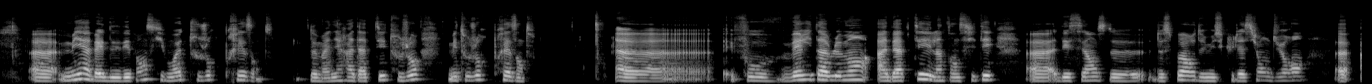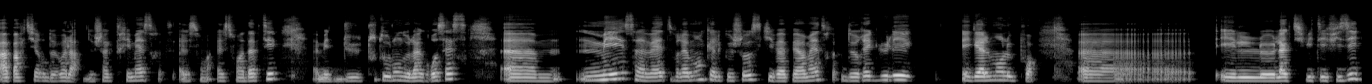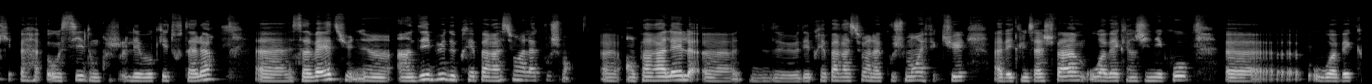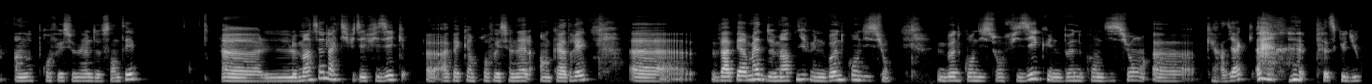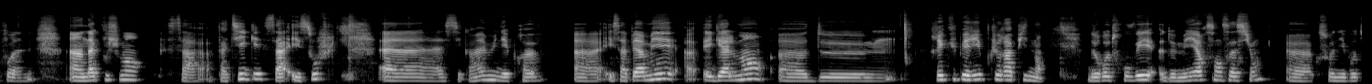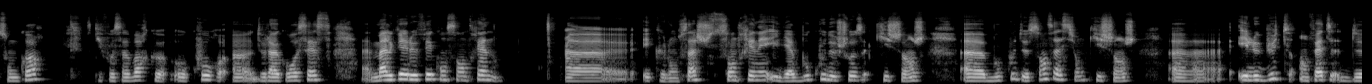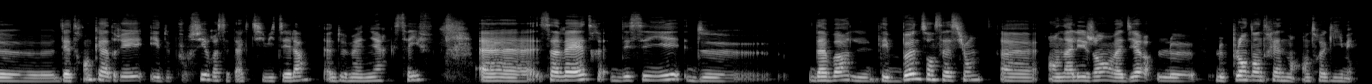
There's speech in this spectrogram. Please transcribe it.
mais avec des dépenses qui vont être toujours présentes, de manière adaptée toujours, mais toujours présentes. il faut véritablement adapter l'intensité des séances de, de, sport, de musculation durant euh, à partir de, voilà, de chaque trimestre, elles sont, adaptées, mais tout au long de la grossesse. Euh, mais ça va être vraiment quelque chose qui va permettre de réguler également le poids. Euh, et l'activité physique aussi, donc je l'évoquais tout à l'heure, ça va être un début de préparation à l'accouchement. en parallèle des préparations à l'accouchement effectuées avec une sage-femme ou avec un gynéco ou avec un autre professionnel de santé. Euh, le maintien de l'activité physique euh, avec un professionnel encadré euh, va permettre de maintenir une bonne condition. Une bonne condition physique, une bonne condition cardiaque, parce que du coup, un, accouchement, ça fatigue, ça essouffle. c'est quand même une épreuve. et ça permet également de récupérer plus rapidement, de retrouver de meilleures sensations, que ce soit au niveau de son corps, parce qu'il faut savoir qu'au cours euh, de la grossesse, euh, malgré le fait qu'on s'entraîne, euh, et que l'on sache s'entraîner. Il y a beaucoup de choses qui changent, beaucoup de sensations qui changent. et le but, en fait, d'être encadré et de poursuivre cette activité-là de manière safe, ça va être d'essayer de d'avoir des bonnes sensations en allégeant, on va dire, le plan d'entraînement, entre guillemets.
